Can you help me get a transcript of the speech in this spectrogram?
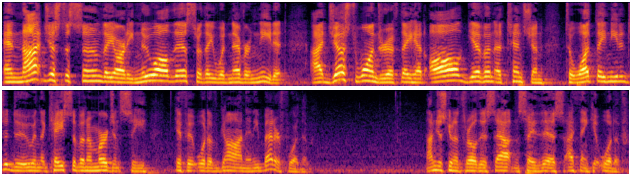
and not just assumed they already knew all this or they would never need it, I just wonder if they had all given attention to what they needed to do in the case of an emergency, if it would have gone any better for them. I'm just going to throw this out and say this I think it would have.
